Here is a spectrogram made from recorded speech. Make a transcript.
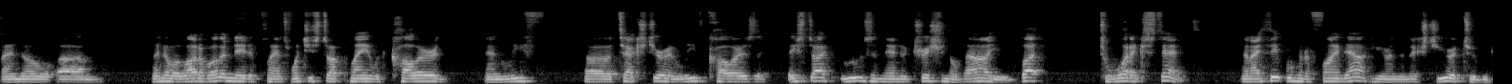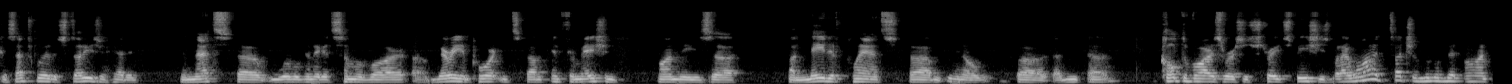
I know um, I know a lot of other native plants. Once you start playing with color and, and leaf uh, texture and leaf colors, they start losing their nutritional value. But to what extent? And I think we're going to find out here in the next year or two because that's where the studies are headed. and that's uh, where we're going to get some of our uh, very important um, information on these uh, native plants. Um, you know, uh, cultivars versus straight species. But I want to touch a little bit on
